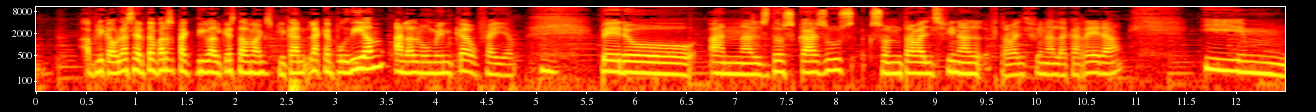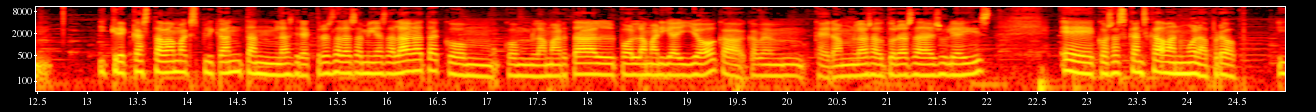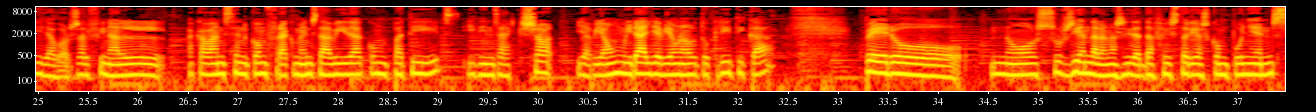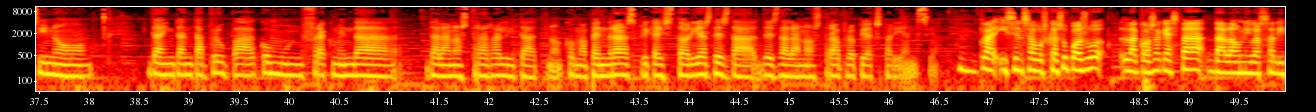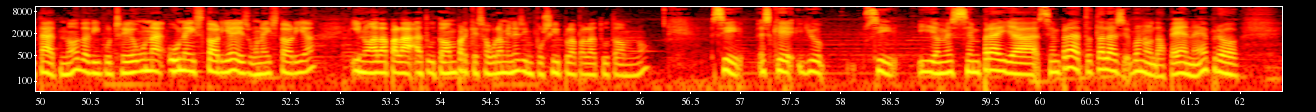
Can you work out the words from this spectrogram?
aplicar una certa perspectiva al que estàvem explicant, la que podíem en el moment que ho fèiem. Però en els dos casos són treballs final, treballs final de carrera i, i crec que estàvem explicant tant les directores de les Amigues de l'Àgata com, com la Marta, el Pol, la Maria i jo, que, que, vam, que érem les autores de Julia East, eh, coses que ens quedaven molt a prop. I llavors, al final, acaben sent com fragments de vida com petits i dins això hi havia un mirall, hi havia una autocrítica, però no sorgien de la necessitat de fer històries com punyents, sinó d'intentar apropar com un fragment de, de la nostra realitat, no? com aprendre a explicar històries des de, des de la nostra pròpia experiència. Clar, i sense buscar, suposo, la cosa aquesta de la universalitat, no? De dir, potser una, una història és una història i no ha d'apel·lar a tothom perquè segurament és impossible apel·lar a tothom, no? Sí, és que jo... Sí, i a més sempre hi ha... Sempre totes les... Bueno, depèn, eh? Però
